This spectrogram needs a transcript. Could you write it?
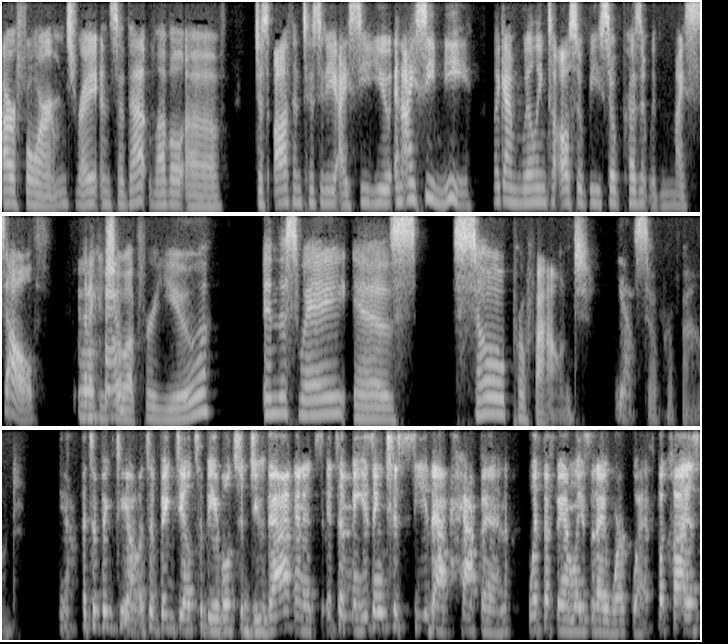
are formed, right? And so that level of just authenticity, I see you and I see me. Like I'm willing to also be so present with myself that mm-hmm. I can show mm-hmm. up for you in this way is so profound. Yeah. So profound. Yeah, it's a big deal. It's a big deal to be able to do that and it's it's amazing to see that happen with the families that I work with because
